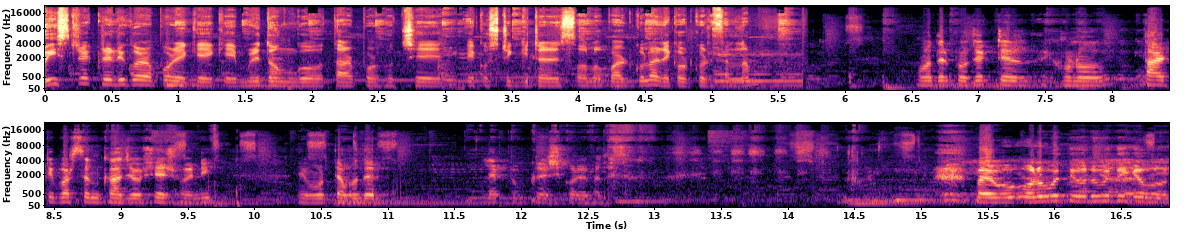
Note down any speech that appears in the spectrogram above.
বেস ট্র্যাক রেডি করার পর একে একে মৃদঙ্গ তারপর হচ্ছে একোস্টিক গিটারের সলো পার্টগুলো রেকর্ড করে ফেললাম। আমাদের প্রজেক্টের এখনও থার্টি পার্সেন্ট কাজও শেষ হয়নি। এই মুহূর্তে আমাদের ল্যাপটপ ক্র্যাশ করে ফেলেছে। ভাই অনুভূতি অনুভূতি কেমন?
